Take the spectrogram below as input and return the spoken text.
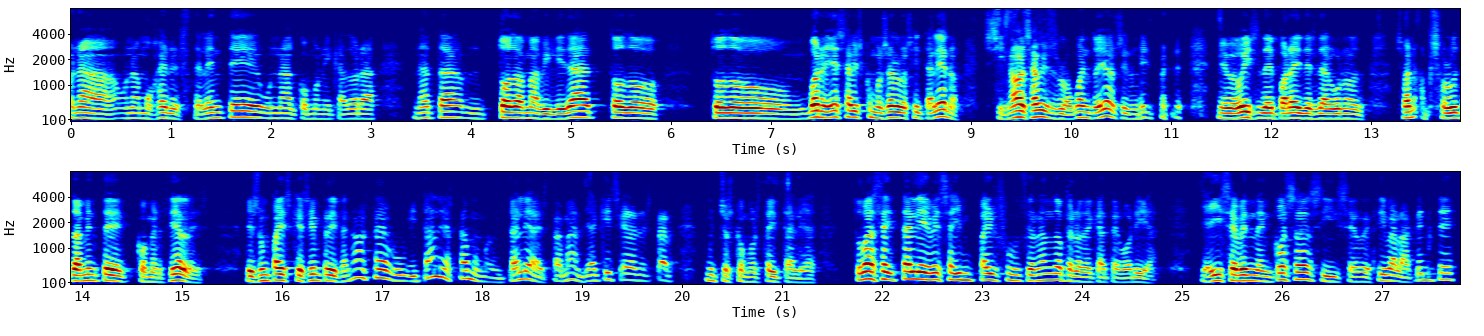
una, una mujer excelente, una comunicadora nata, toda amabilidad, todo, todo, bueno, ya sabéis cómo son los italianos. Si no lo sabéis, os lo cuento yo. Si me, me oís de por ahí desde algunos, son absolutamente comerciales es un país que siempre dice, no, Italia está muy Italia está mal, ya quisieran estar muchos como está Italia. Tú vas a Italia y ves ahí un país funcionando, pero de categoría. Y ahí se venden cosas y se recibe a la gente,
